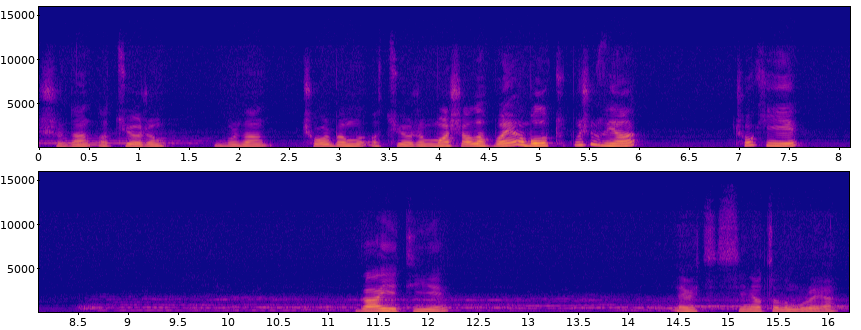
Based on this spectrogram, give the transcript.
şuradan atıyorum. Buradan çorbamı atıyorum. Maşallah bayağı balık tutmuşuz ya. Çok iyi. Gayet iyi. Evet, seni atalım buraya.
